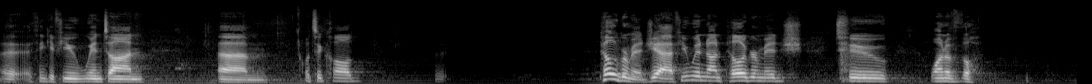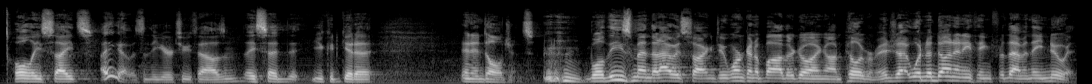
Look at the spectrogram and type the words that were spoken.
Uh, I think if you went on, um, what's it called? Pilgrimage, yeah. If you went on pilgrimage to one of the holy sites, I think that was in the year 2000, they said that you could get a, an indulgence. well, these men that I was talking to weren't going to bother going on pilgrimage. That wouldn't have done anything for them, and they knew it.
